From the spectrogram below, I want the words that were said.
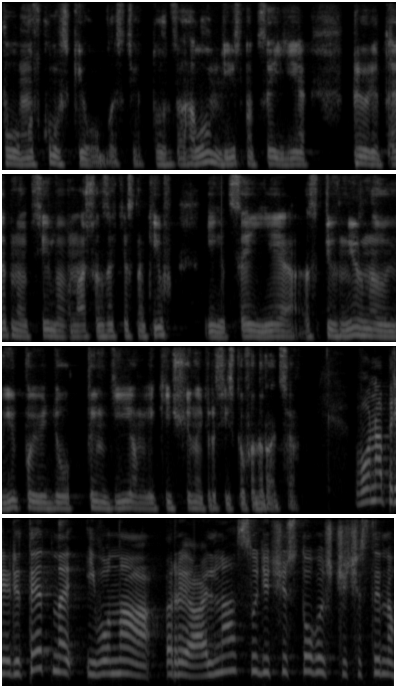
по Московській області. Тож загалом дійсно це є пріоритетною ціллю наших захисників, і це є співмірною відповіддю тим діям, які чинить Російська Федерація. Вона пріоритетна і вона реальна, судячи з того, що частина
